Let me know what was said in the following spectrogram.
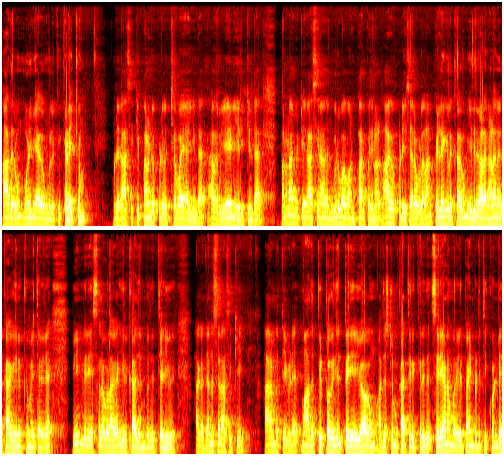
ஆதரவும் முழுமையாக உங்களுக்கு கிடைக்கும். உங்களுடைய ராசிக்கு பன்னெண்டு கூடிய செவ்வாய் ஆகின்றார். அவர் ஏழு இருக்கின்றார். பன்னெண்டாம் வீட்டை ராசிநாதன் குரு பகவான் பார்ப்பதினால் ஆகக்கூடிய செலவுகளெல்லாம் பிள்ளைகளுக்காகவும் எதிர்கால நலனுக்காக இருக்குமே தவிர வீண் விரைய செலவுகளாக இருக்காது என்பது தெளிவு. ஆக தனுசு ராசிக்கு ஆரம்பத்தை விட மாத பிற்பகுதியில் பெரிய யோகமும் அதிர்ஷ்டமும் காத்திருக்கிறது. சரியான முறையில் பயன்படுத்தி கொண்டு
